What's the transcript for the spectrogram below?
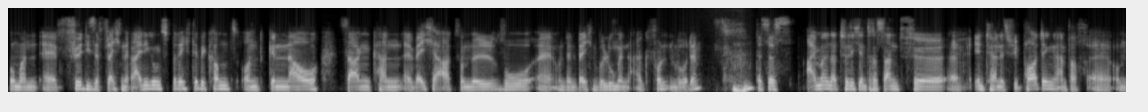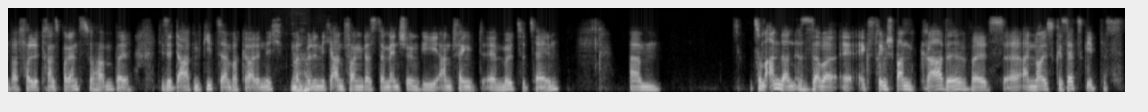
wo man äh, für diese Flächen Reinigungsberichte bekommt und genau sagen kann, äh, welche Art von Müll wo äh, und in welchem Volumen gefunden wurde. Mhm. Das ist einmal natürlich interessant für äh, internes Reporting, einfach äh, um da volle Transparenz zu haben, weil diese Daten gibt's einfach gerade nicht. Man Aha. würde nicht anfangen, dass der Mensch irgendwie anfängt, äh, Müll zu zählen. Ähm, zum anderen ist es aber äh, extrem spannend, gerade weil es äh, ein neues Gesetz gibt. Das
